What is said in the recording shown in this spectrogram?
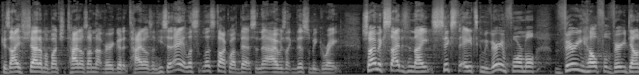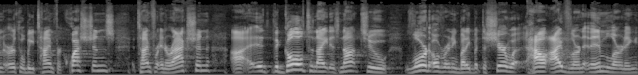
because I shot him a bunch of titles. I'm not very good at titles. And he said, Hey, let's, let's talk about this. And I was like, This will be great. So I'm excited tonight. Six to eight is going to be very informal, very helpful, very down to earth. It will be time for questions, time for interaction. Uh, it, the goal tonight is not to lord over anybody, but to share what, how I've learned and am learning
